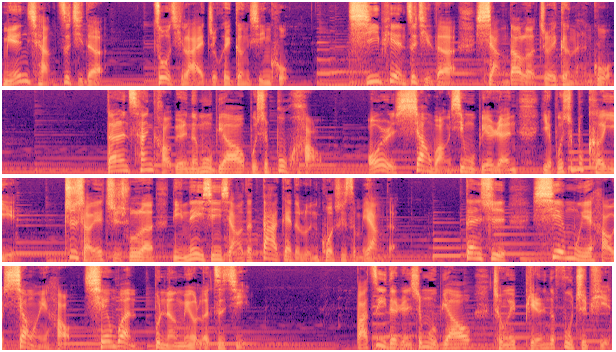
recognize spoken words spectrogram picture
勉强自己的，做起来只会更辛苦；欺骗自己的，想到了只会更难过。当然，参考别人的目标不是不好，偶尔向往羡慕别人也不是不可以，至少也指出了你内心想要的大概的轮廓是怎么样的。但是羡慕也好，向往也好，千万不能没有了自己，把自己的人生目标成为别人的复制品。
